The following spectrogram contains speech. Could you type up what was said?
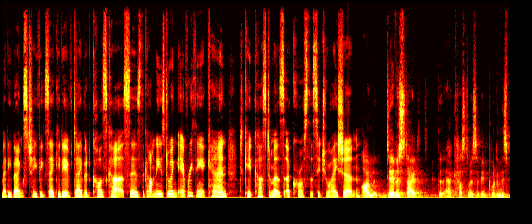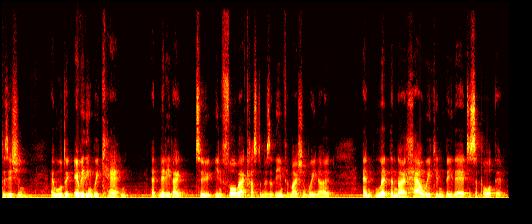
Medibank's chief executive, David Koczkar, says the company is doing everything it can to keep customers across the situation. I'm devastated that our customers have been put in this position, and we'll do everything we can at Medibank to inform our customers of the information we know and let them know how we can be there to support them.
